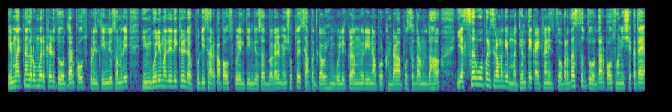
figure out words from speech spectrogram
हिमायतनगर उंबरखेड जोरदार पाऊस पुढील तीन दिवसामध्ये. हिंगोलीमध्ये देखील ढगफुटीसारखा पाऊस पुढील तीन दिवसात बघायला मिळू शकतोय. सापतगाव हिंगोली कळमनुरी नापूर खंडाळा पुसद या सर्व परिसरामध्ये मध्यम ते काही ठिकाणी जबरदस्त जोरदार पाऊस होण्याची शक्यता आहे.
